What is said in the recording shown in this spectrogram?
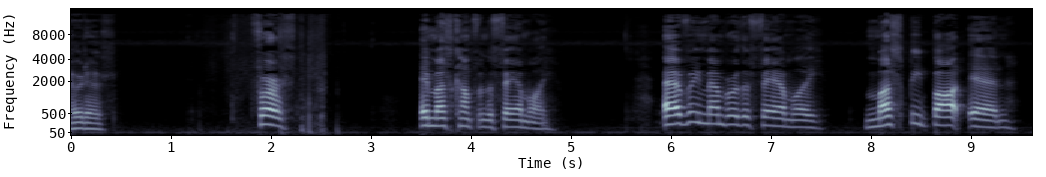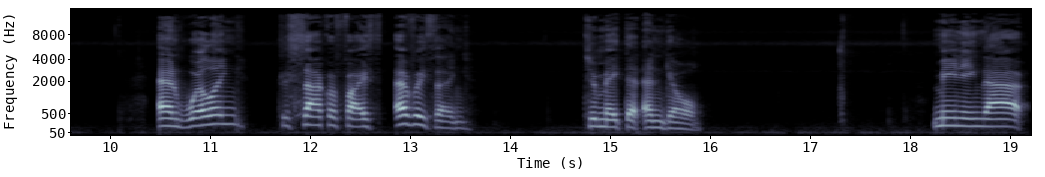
Here it is. First, it must come from the family. Every member of the family must be bought in and willing to sacrifice everything to make that end goal. Meaning that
